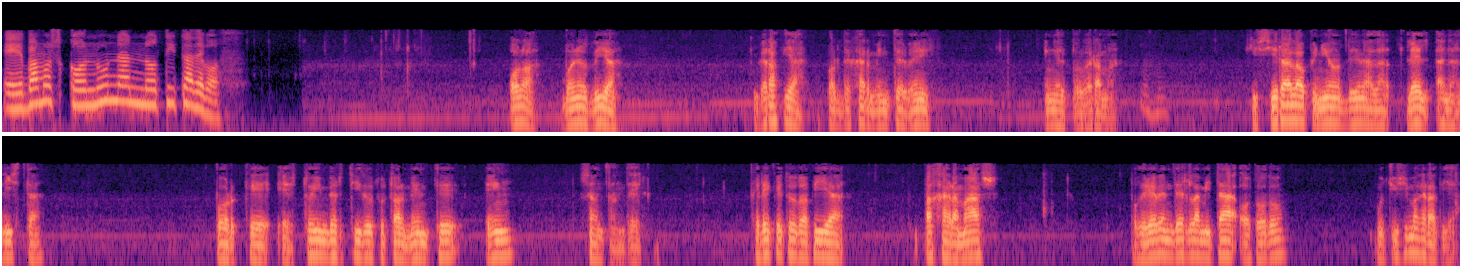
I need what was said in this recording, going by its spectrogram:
Eh, vamos con una notita de voz. Hola, buenos días. Gracias por dejarme intervenir en el programa. Quisiera la opinión del analista porque estoy invertido totalmente en Santander. ¿Cree que todavía bajará más? ¿Podría vender la mitad o todo? Muchísimas gracias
